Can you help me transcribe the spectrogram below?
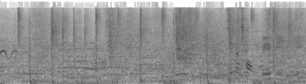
ี ของเบบี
